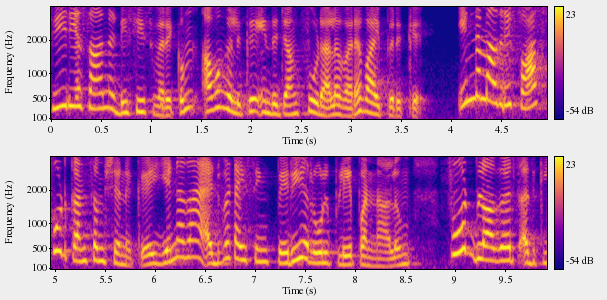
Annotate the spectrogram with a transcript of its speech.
சீரியஸான டிசீஸ் வரைக்கும் அவங்களுக்கு இந்த ஜங்க் ஃபுடால வர வாய்ப்பு இருக்கு. இந்த மாதிரி ஃபாஸ்ட் ஃபுட் கன்சம்ஷனுக்கு என்னதான் அட்வர்டைசிங் பெரிய ரோல் ப்ளே பண்ணாலும் ஃபுட் பிளாகர்ஸ் அதுக்கு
